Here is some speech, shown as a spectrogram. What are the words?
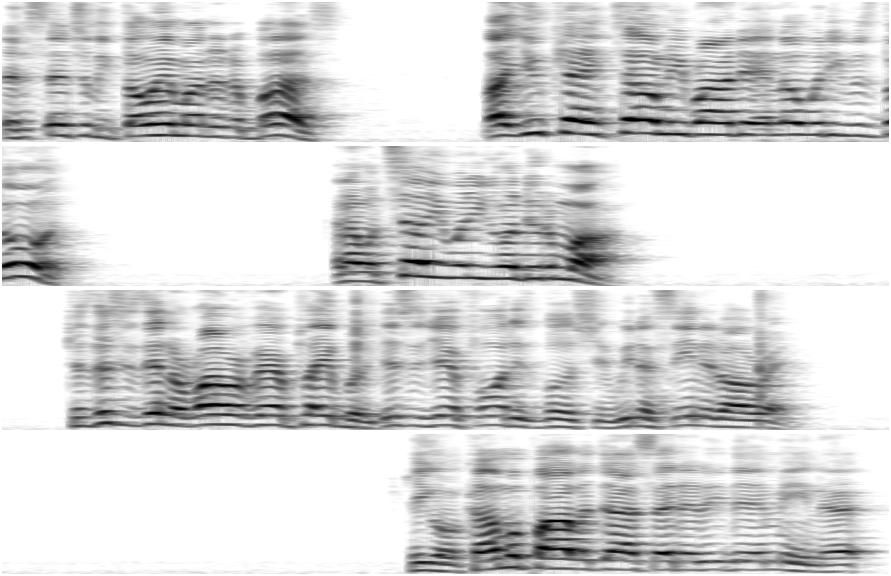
essentially throw him under the bus. Like you can't tell me Ron didn't know what he was doing. And I'm gonna tell you what he's gonna do tomorrow. Cause this is in the Ron Rivera playbook. This is year four this bullshit. We done seen it already. He gonna come apologize, say that he didn't mean that.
